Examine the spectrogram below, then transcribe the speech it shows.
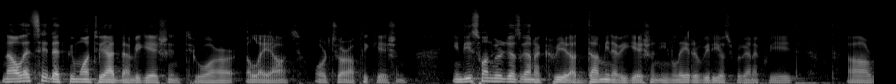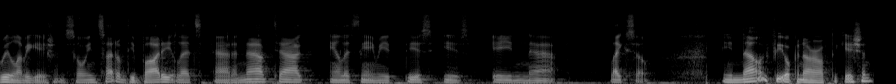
Now, let's say that we want to add navigation to our layout or to our application. In this one, we're just gonna create a dummy navigation. In later videos, we're gonna create uh, real navigation. So inside of the body, let's add a nav tag and let's name it, this is a nav, like so. And now if we open our application,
